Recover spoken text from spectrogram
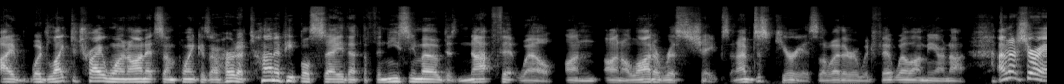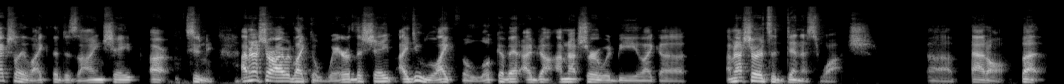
I would like to try one on at some point because I've heard a ton of people say that the Finissimo does not fit well on on a lot of wrist shapes, and I'm just curious whether it would fit well on me or not. I'm not sure I actually like the design shape. Or excuse me, I'm not sure I would like to wear the shape. I do like the look of it. I'm not, I'm not sure it would be like a. I'm not sure it's a dentist watch uh, at all, but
